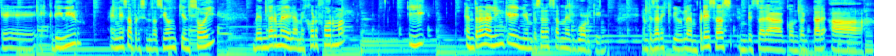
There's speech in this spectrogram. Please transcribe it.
escribir en esa presentación quién soy, venderme de la mejor forma y entrar a LinkedIn y empezar a hacer networking. Empezar a escribirle a empresas, empezar a contactar a,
